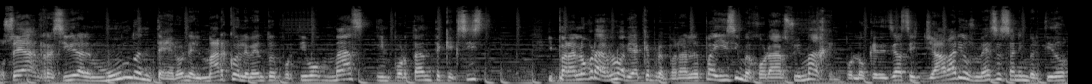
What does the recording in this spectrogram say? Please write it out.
O sea, recibir al mundo entero en el marco del evento deportivo más importante que existe. Y para lograrlo había que preparar al país y mejorar su imagen, por lo que desde hace ya varios meses han invertido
